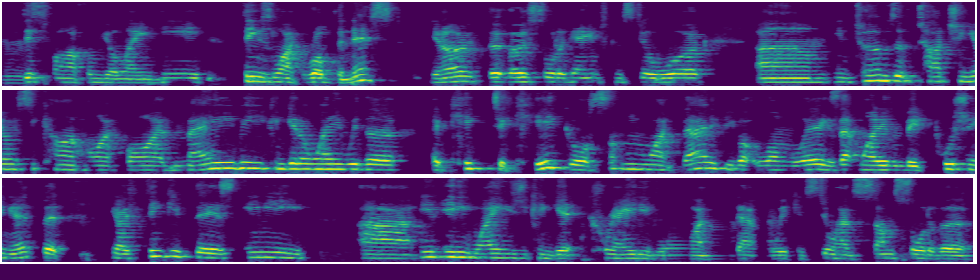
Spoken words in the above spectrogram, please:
mm. this far from your lane here. Things like Rob the Nest, you know, th- those sort of games can still work. Um, in terms of touching, you obviously can't high five. Maybe you can get away with a, a kick to kick or something like that. If you've got long legs, that might even be pushing it. But you know, think if there's any uh, in any ways you can get creative like that, we can still have some sort of a,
